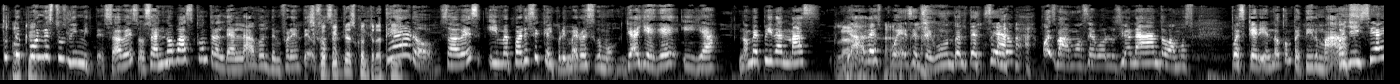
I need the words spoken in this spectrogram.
Tú te pones tus límites, ¿sabes? O sea, no vas contra el de al lado, el de enfrente. o sea, contra ti. Claro, ¿sabes? Y me parece que el primero es como, ya llegué y ya, no me pidan más. Claro. Ya después, el segundo, el tercero, pues vamos evolucionando, vamos pues queriendo competir más. Oye, ¿y si hay,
